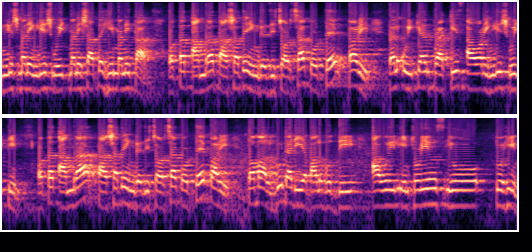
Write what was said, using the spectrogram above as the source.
ইংলিশ মানে ইংলিশ উইথ মানে সাথে হিম মানে তার। অর্থাৎ আমরা তার সাথে ইংরেজি চর্চা করতে পারি। তাহলে we can practice our English with him অর্থাৎ আমরা তার সাথে ইংরেজি চর্চা করতে পারি। তমাল গুড আইডিয়া ভালো বুদ্ধি। I will introduce you to him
